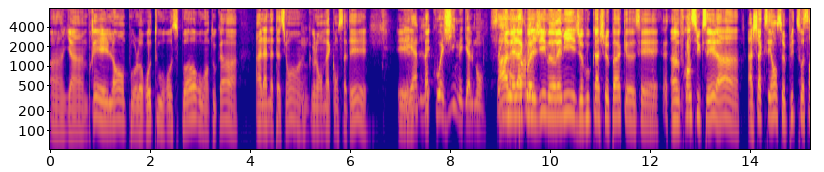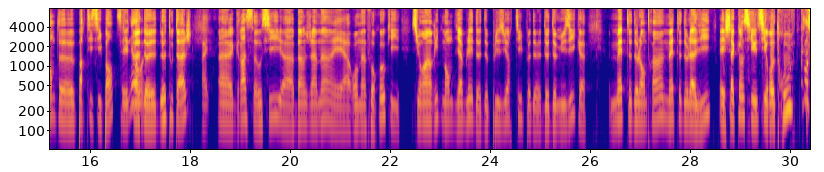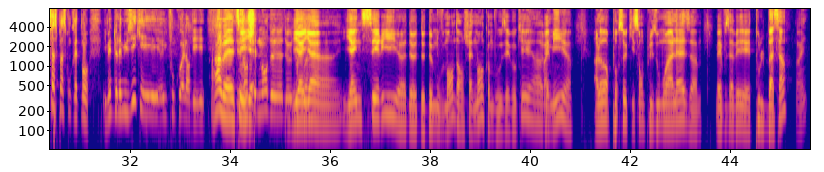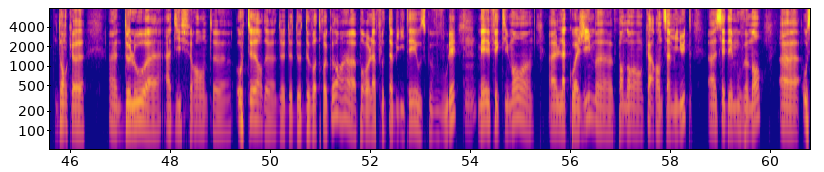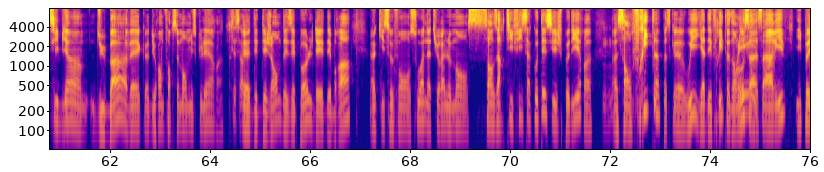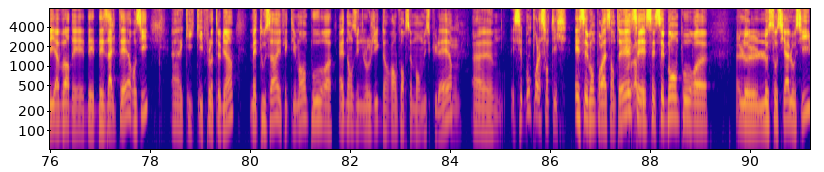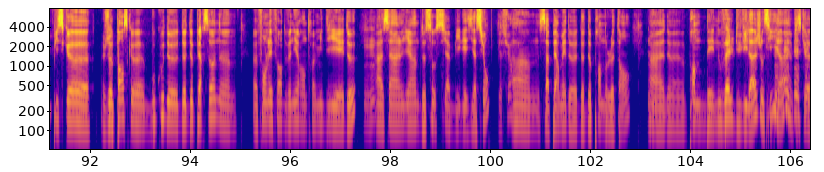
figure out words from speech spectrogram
Euh, il y a un vrai élan pour le retour au sport ou en tout cas à la natation mm. que l'on a constaté. Et, et l'aquagym également. ah mais l'aquagym, Rémi, je vous cache pas que c'est un franc succès là. À chaque séance, plus de 60 euh, participants. C'est énorme. Euh, de, tout âge. Euh, grâce aussi à Benjamin et à Romain Fourcault qui, sur un rythme endiablé de, de plusieurs types de, de musique, mettent de l'entrain, mettent de la vie, et chacun s'y retrouve. Comment ça se passe concrètement? Ils mettent de la musique et ils font quoi alors? Des, ah ben, enchaînements de... Il y, a une série euh, de, de, mouvements, d'enchaînements, comme vous évoquez, hein, Rémi. Alors, pour ceux qui sont plus ou moins à l'aise, euh, ben, vous avez tout le bassin. Donc, euh, de l'eau à, différentes euh, hauteurs de, de, de, votre corps hein, pour la flottabilité ou ce que vous voulez. Mhm. Mais effectivement, euh, l'aquagym, euh, pendant 45 minutes, c'est des mouvements aussi bien du bas avec du renforcement musculaire des, jambes, des épaules, des, des bras, qui se font soit naturellement sans artifice à côté, si je peux dire, mhm. sans frites, parce que oui, il y a des frites dans l'eau, ça, ça, arrive. Il peut y avoir des, des, haltères aussi. Euh, qui, qui, flottent bien. Mais tout ça, effectivement, pour euh, être dans une logique d'un renforcement musculaire. Mm. Euh, et c'est bon pour la santé. Et c'est bon pour la santé. C'est bon pour le, le, social aussi, puisque je pense que beaucoup de, de, de personnes font l'effort de venir entre midi et deux. Mm-hmm. c'est un lien de sociabilisation. Bien sûr. ça permet de, de, prendre le temps, mm-hmm. de prendre des nouvelles du village aussi, hein, puisque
